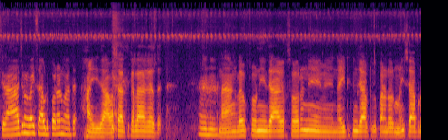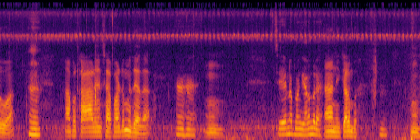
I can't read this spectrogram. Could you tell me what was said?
சரி ஆச்சும் ஒரு வயசு சாப்பிட்டு போகலான்னு பார்த்தேன். இது அவசரத்துக்கெல்லாம் ஆகாது. ஆஹா. நாங்களும் இப்போ நீ இது ஆகிற சோறு நீ நைட்டுக்கும் சாப்பிட்டுக்கு பன்னெண்டு மணிக்கு சாப்பிடுவோம். அப்புறம் காலையில் சாப்பாடும் இதே தான். ம். சரிண்ணா அப்போ நான் கிளம்புறேன் ஆ நீ கிளம்பு. ம். ம்.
